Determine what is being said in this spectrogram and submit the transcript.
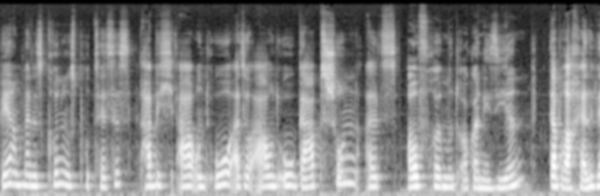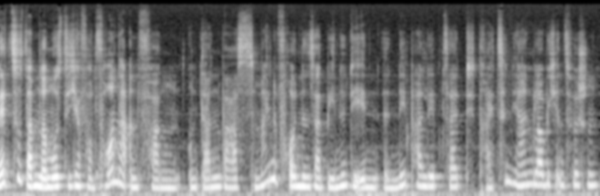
während meines Gründungsprozesses habe ich A und O, also A und O gab es schon als Aufräumen und Organisieren. Da brach ja eine Welt zusammen, da musste ich ja von vorne anfangen. Und dann war es meine Freundin Sabine, die in, Nepal lebt seit 13 Jahren, glaube ich, inzwischen.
